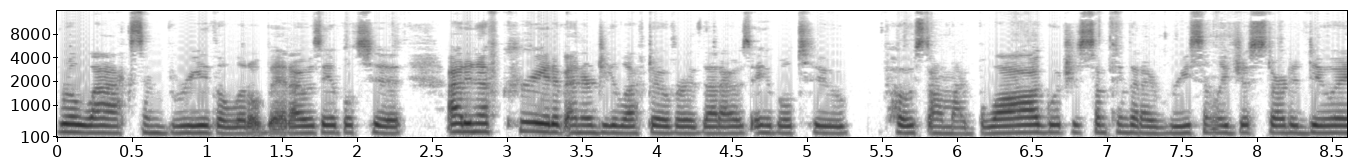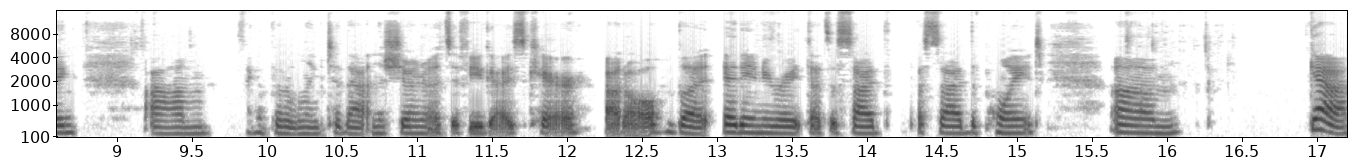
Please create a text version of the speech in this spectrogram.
relax and breathe a little bit. I was able to, I had enough creative energy left over that I was able to post on my blog, which is something that I recently just started doing. Um, I can put a link to that in the show notes if you guys care at all. But at any rate, that's aside aside the point. Um, yeah,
